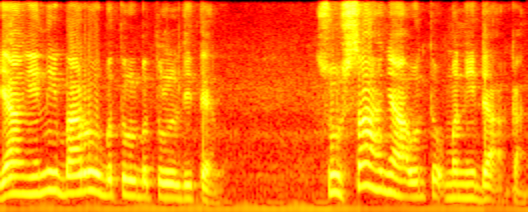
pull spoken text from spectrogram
Yang ini baru betul-betul detail. Susahnya untuk menidakkan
